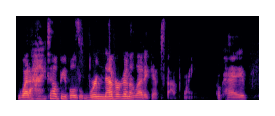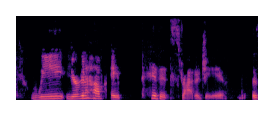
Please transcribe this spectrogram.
what I tell people is we're never going to let it get to that point. Okay. We, you're going to have a pivot strategy, is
